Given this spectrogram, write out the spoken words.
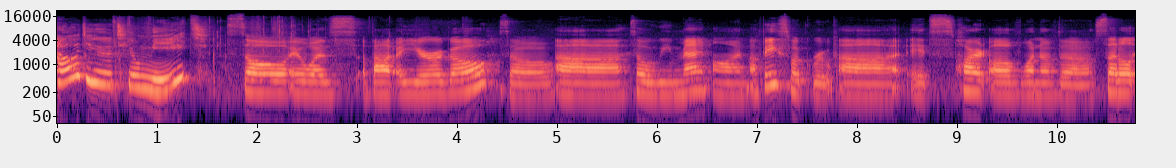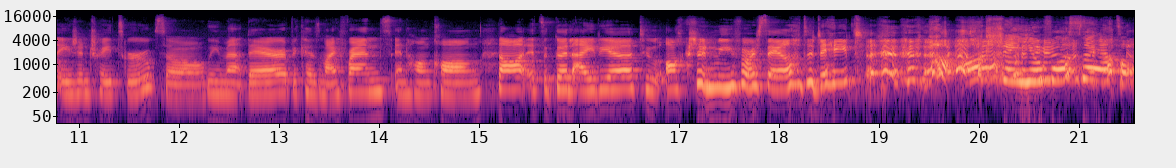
how do you two meet? So it was about a year ago. So uh, so we met on a Facebook group. Uh, it's part of one of the subtle Asian traits group. So we met there because my friends in Hong Kong thought it's a good idea to auction me for sale to date. Auction you for sale.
